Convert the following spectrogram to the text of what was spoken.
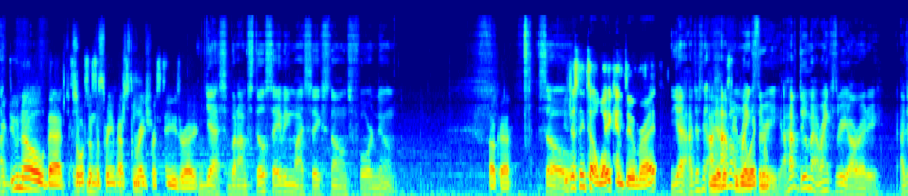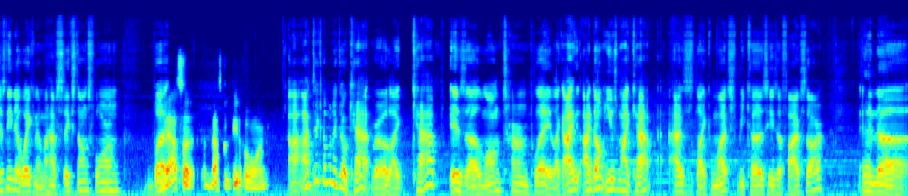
I- You do know that It's Sorcerer Supreme has prestige. great prestige, right? Yes, but I'm still saving my six stones for Doom. Okay. So You just need to awaken Doom, right? yeah, I just need, I have just him rank awaken him. three. I have Doom at rank three already. I just need to awaken him. I have six stones for him, but that's a that's a beautiful one. I, I think I'm gonna go Cap, bro. Like Cap is a long term play. Like I I don't use my Cap as like much because he's a five star, and uh,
